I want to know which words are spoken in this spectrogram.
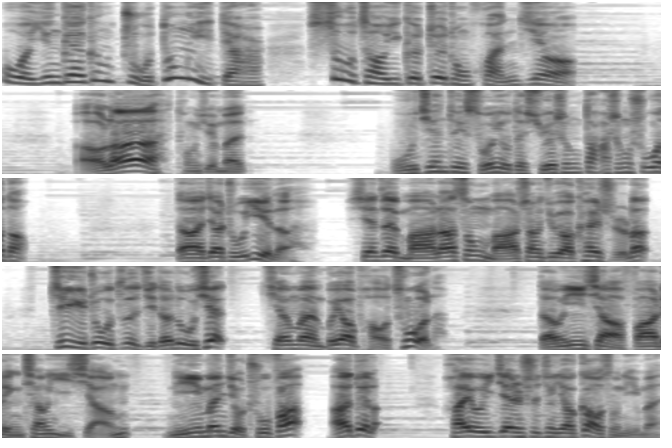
我应该更主动一点，塑造一个这种环境。好了，同学们，武坚对所有的学生大声说道：“大家注意了，现在马拉松马上就要开始了，记住自己的路线，千万不要跑错了。”等一下，发令枪一响，你们就出发啊！对了，还有一件事情要告诉你们，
